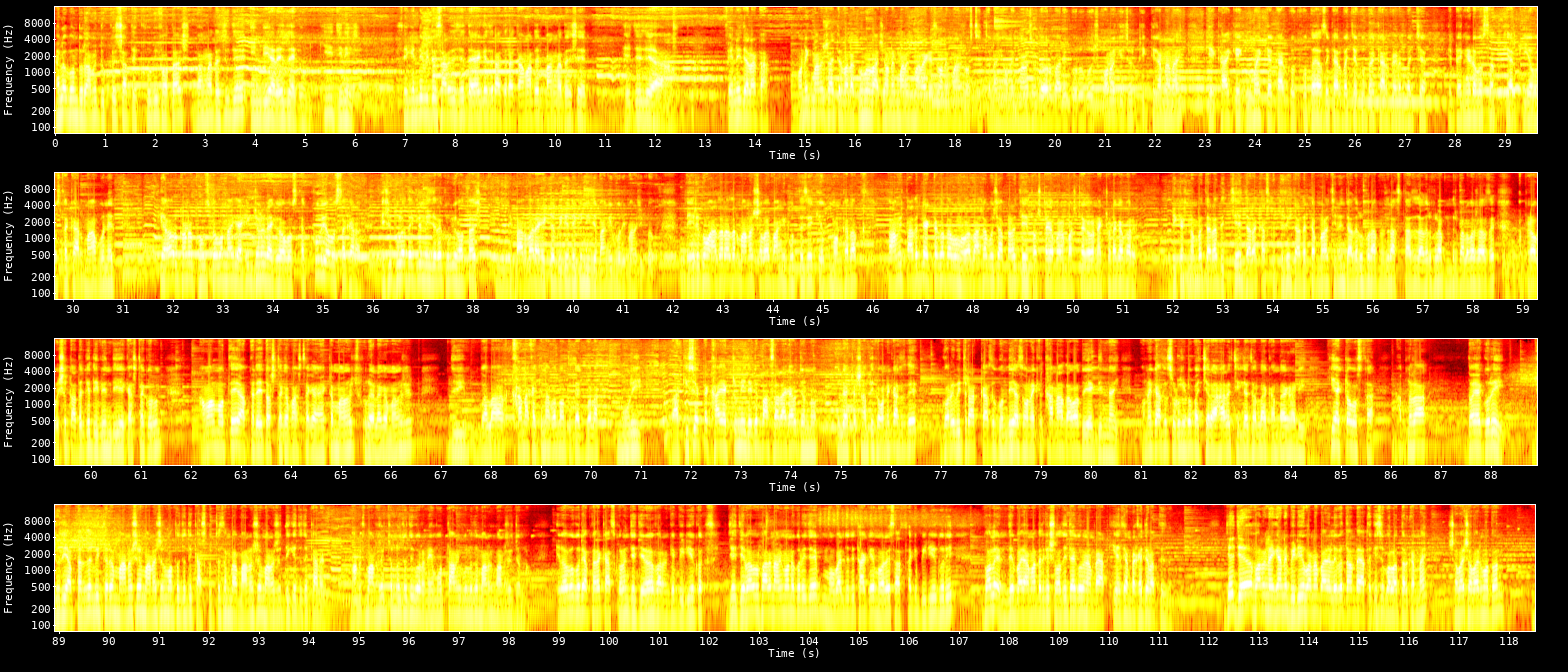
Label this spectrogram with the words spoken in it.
Hello বন্ধুরা, আমি দুঃখের সাথে খুবই হতাশ। বাংলাদেশে যে ইন্ডিয়ার এই দেখুন, কি জিনিস। সেকেন্ডের ভিতরে সারা দেশে দেখা গেছে রাতে রাতে আমাদের বাংলাদেশের এই যে যে ফেনী জেলাটা, অনেক মানুষ রাতের বেলা ঘুমে বাসে, অনেক মানুষ মারা গেছে, অনেক মানুষ অস্তিত্ব নাই, অনেক মানুষের ঘর, বাড়ি, গরু, বয়স, কোনো কিছু ঠিক ঠিকানা নাই। কে খায়, কে ঘুমায়, কে কার কোথায় আছে, কার বাচ্চা কোথায়, কার ফেডের বাচ্চা। কে প্রেগনেন্ট অবস্থা কে আর কি অবস্থা? কার মা বোনের কেউর কোনো খোঁজ খবর নাই, এক একজনের এক অবস্থা, খুবই অবস্থা খারাপ। এসবগুলো দেখলে নিজেরা খুবই হতাশ। বারবার এক একটা ভিডিও দেখি নিজে ভাঙি পড়ি মানসিকভাবে। তো এরকম হাজার হাজার মানুষ সবাই ভাঙি পড়তেছে কেউ মন খারাপ। তো আমি তাদেরকে একটা কথা বলব বাসা বসে আপনারা যে দশ টাকা পারেন, পাঁচ টাকা পারেন, একশো টাকা পারেন বিকাশ নাম্বার যারা দিচ্ছে, যারা কাজ করতেছে, যাদেরকে আপনারা চিনেন, যাদের উপর আপনাদের আস্থা আছে, যাদের উপর আপনাদের ভালোবাসা আছে, আপনারা অবশ্যই তাদেরকে দিবেন, দিয়ে কাজটা করুন। আমার মতে আপনার এই দশ টাকা, পাঁচ টাকা, একটা মানুষ, পুরো এলাকা মানুষের দুই বেলা খানা খাইতে না পারলে অন্তত এক বেলা মুড়ি বা কিছু একটা খায় একটু নিজেকে বাঁচা রাখার জন্য, হলে একটা শান্তি পায়। অনেকে আছে যে, ঘরের ভিতরে আটকা আছে, বন্দি আছে, অনেকের খানা দাওয়া দুই একদিন নাই। অনেকে আছে ছোট ছোট বাচ্চারা আহারে চিল্লা চাল্লা কান্দা ঘাড়ি। কি একটা অবস্থা। আপনারা দয়া করে যদি আপনাদের ভিতরে মানুষের মানুষের মতো যদি কাজ করতেছেন বা মানুষের মানুষের দিকে যদি টানেন, মানুষ মানুষের জন্য যদি করেন, এই মুহূর্তে আমি বলব যে মানুষ মানুষের জন্য। এভাবে করে আপনারা কাজ করেন, যে যেভাবে পারেন। কে ভিডিও যে যেভাবে পারেন, আমি মনে করি যে মোবাইল যদি থাকে, মোবাইলের চার্জ থাকে ভিডিও করে বলেন যে, ভাই, আমাদেরকে সহযোগিতা করুন, আমরা আটকে আছি, আমরা খাইতে পারতেছি না। যে যেভাবে পারেন এখানে ভিডিও বানা বাইরে লেবে দাম দেয়, এত কিছু বলার দরকার নাই। সবাই সবার মতন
